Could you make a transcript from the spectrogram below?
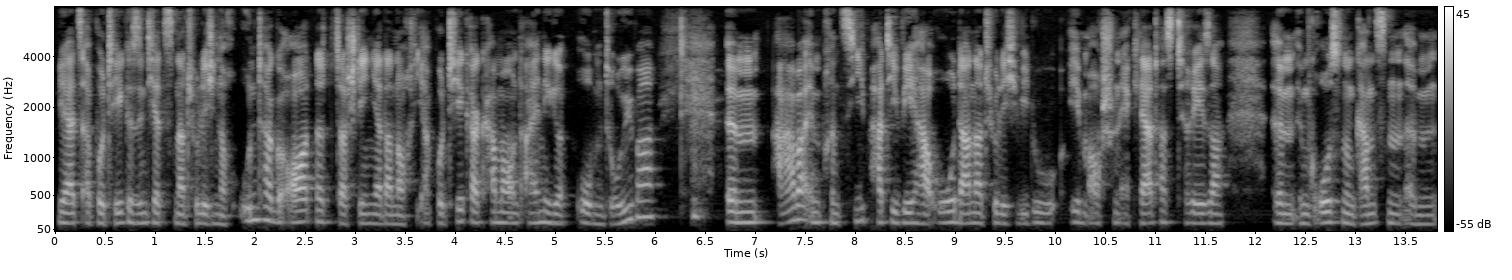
Wir als Apotheke sind jetzt natürlich noch untergeordnet. Da stehen ja dann noch die Apothekerkammer und einige oben drüber. Mhm. Ähm, aber im Prinzip hat die WHO da natürlich, wie du eben auch schon erklärt hast, Theresa, ähm, im Großen und Ganzen ähm,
